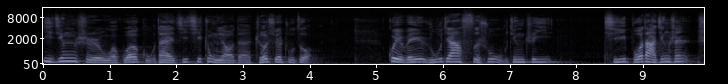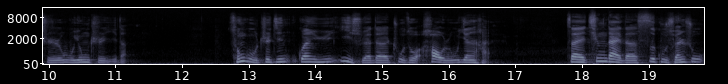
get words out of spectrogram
易经》是我国古代极其重要的哲学著作，贵为儒家四书五经之一，其博大精深是毋庸置疑的。从古至今，关于易学的著作浩如烟海。在清代的《四库全书》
